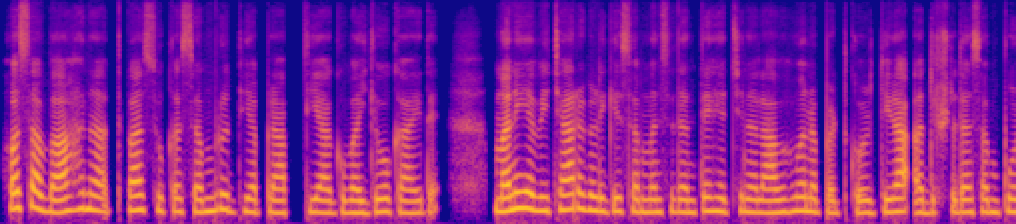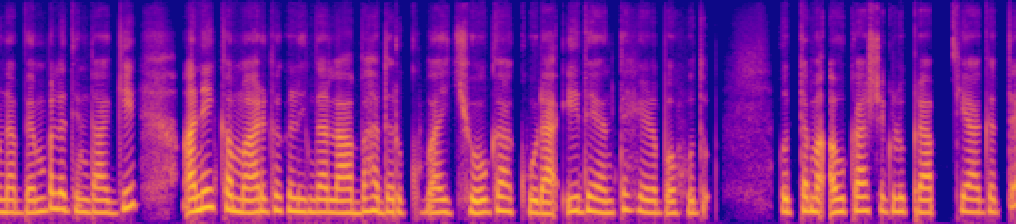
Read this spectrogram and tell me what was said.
ಹೊಸ ವಾಹನ ಅಥವಾ ಸುಖ ಸಮೃದ್ಧಿಯ ಪ್ರಾಪ್ತಿಯಾಗುವ ಯೋಗ ಇದೆ. ಮನೆಯ ವಿಚಾರಗಳಿಗೆ ಸಂಬಂಧಿಸಿದಂತೆ ಹೆಚ್ಚಿನ ಲಾಭವನ್ನು ಪಡೆದುಕೊಳ್ತೀರಾ ಅದೃಷ್ಟದ ಸಂಪೂರ್ಣ ಬೆಂಬಲದಿಂದಾಗಿ ಅನೇಕ ಮಾರ್ಗಗಳಿಂದ ಲಾಭ ದೊರಕುವ ಯೋಗ ಕೂಡ ಇದೆ ಅಂತ ಹೇಳಬಹುದು. ಉತ್ತಮ ಅವಕಾಶಗಳು ಪ್ರಾಪ್ತಿಯಾಗುತ್ತೆ.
